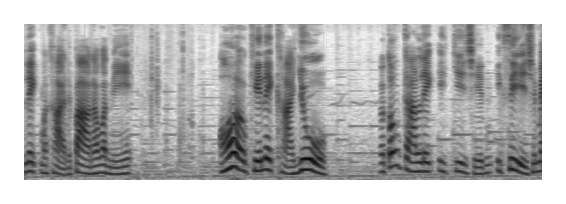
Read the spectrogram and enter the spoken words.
เหล็กมาขายหรือเปล่านะวันนี้อ๋อโอเคเหล็กขายอยู่ เราต้องการเหล็กอีกกี่ชิ้นอีก4ใช่ไหม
